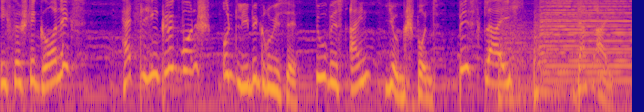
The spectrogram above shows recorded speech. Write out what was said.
Ich verstehe gar nichts. Herzlichen Glückwunsch und liebe Grüße. Du bist ein Jungspund. Bis gleich. Das Ei.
